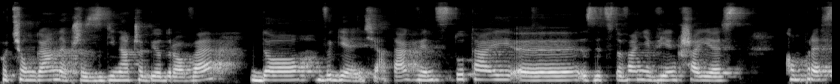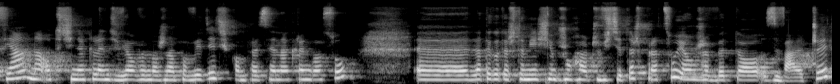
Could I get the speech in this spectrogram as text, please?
pociągane przez zginacze biodrowe do wygięcia, tak? Więc tutaj yy, zdecydowanie większa jest kompresja na odcinek lędźwiowy, można powiedzieć, kompresja na kręgosłup. E, dlatego też te mięśnie brzucha oczywiście też pracują, żeby to zwalczyć,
